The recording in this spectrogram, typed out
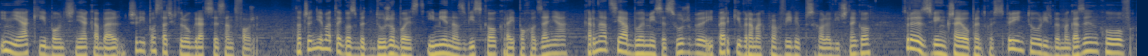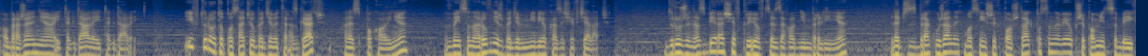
i niejaki bądź niejaka Bell, czyli postać, którą gracz sobie sam tworzy. Znaczy nie ma tego zbyt dużo, bo jest imię, nazwisko, kraj pochodzenia, karnacja, byłe miejsce służby i perki w ramach profilu psychologicznego, które zwiększają prędkość sprintu, liczbę magazynków, obrażenia itd., itd. I w którą to postacią będziemy teraz grać, ale spokojnie, w Masona również będziemy mieli okazję się wcielać. Drużyna zbiera się w kryjówce w zachodnim Berlinie, lecz z braku żadnych mocniejszych poszlak postanawiają przypomnieć sobie ich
